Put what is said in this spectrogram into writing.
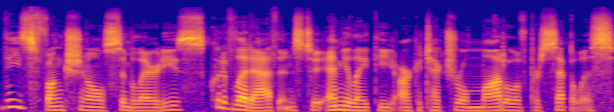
These functional similarities could have led Athens to emulate the architectural model of Persepolis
